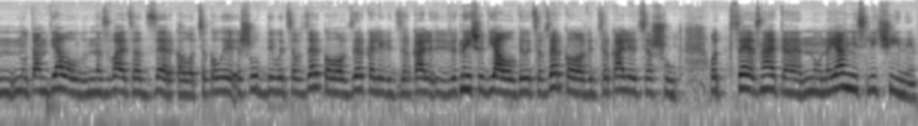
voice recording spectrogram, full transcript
ну там дьявол називається дзеркало. Це коли шут дивиться в дзеркало, а в дзеркалі відзеркалю... вірніше, дьявол дивиться в дзеркало, а відзеркалюється шут. От це, знаєте, ну, наявність лічини.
